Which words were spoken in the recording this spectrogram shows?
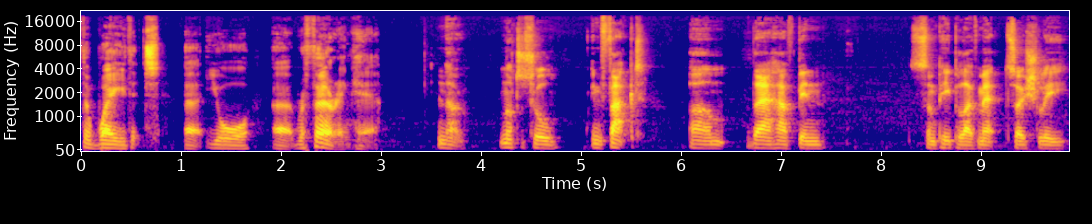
the way that uh, you're uh, referring here? No, not at all. In fact, um, there have been some people I've met socially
